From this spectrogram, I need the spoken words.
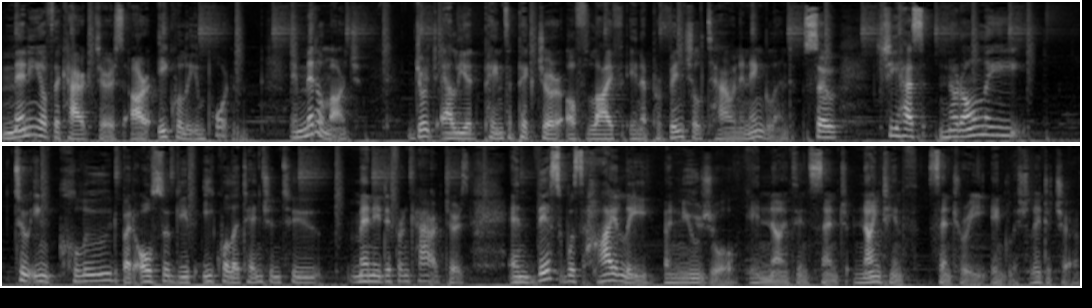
many of the characters are equally important. In Middlemarch, George Eliot paints a picture of life in a provincial town in England. So she has not only to include but also give equal attention to many different characters. And this was highly unusual in 19th century, 19th century English literature.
